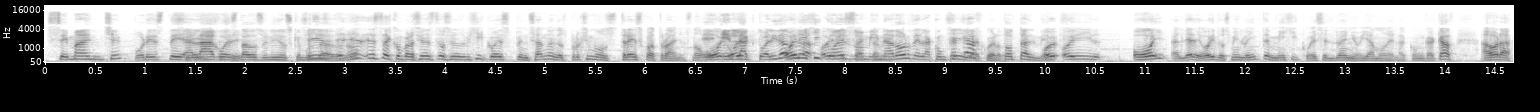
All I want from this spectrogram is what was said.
se manche por este Sí, halago sí, a. Estados Unidos que hemos dado, es- ¿no? es- esta comparación de Estados Unidos-México es pensando en los próximos 3, 4 años, ¿no? Eh, Hoy- en hoy- la actualidad hoy México es dominador de la de CONCACAF, acuerdo. totalmente. Hoy, hoy, al día de hoy, 2020, México es el dueño, llamo, de la CONCACAF. Ahora,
